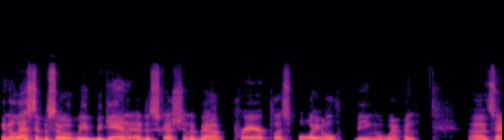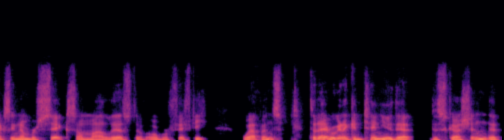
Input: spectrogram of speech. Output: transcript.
In the last episode, we began a discussion about prayer plus oil being a weapon. Uh, it's actually number six on my list of over 50 weapons. Today, we're going to continue that discussion that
